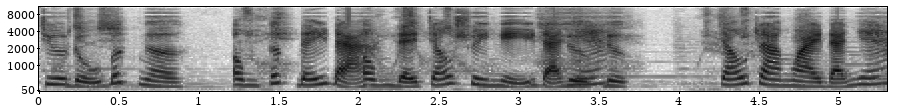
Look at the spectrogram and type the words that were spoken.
chưa đủ bất ngờ, ông cất đấy đã, ông để cháu suy nghĩ đã được được. Cháu ra ngoài đã nhé.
